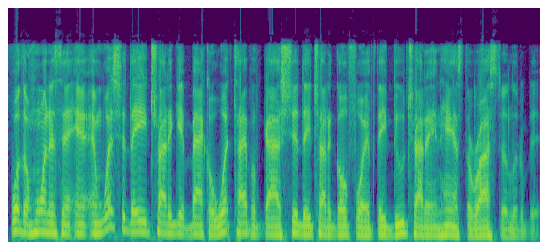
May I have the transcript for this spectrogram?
for the Hornets, and, and, what should they try to get back, or what type of guys should they try to go for if they do try to enhance the roster a little bit?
